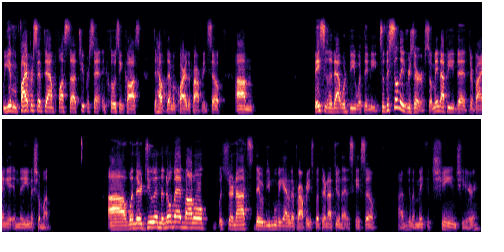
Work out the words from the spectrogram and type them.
we give them five percent down plus uh, two percent in closing costs to help them acquire the property. So um, basically, that would be what they need. So they still need reserves. So it may not be that they're buying it in the initial month. Uh, when they're doing the nomad model, which they're not, they would be moving out of their properties, but they're not doing that in this case. So I'm going to make a change here.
